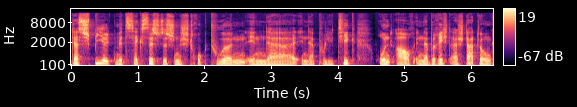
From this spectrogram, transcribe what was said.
Das spielt mit sexistischen Strukturen in der, in der Politik und auch in der Berichterstattung.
